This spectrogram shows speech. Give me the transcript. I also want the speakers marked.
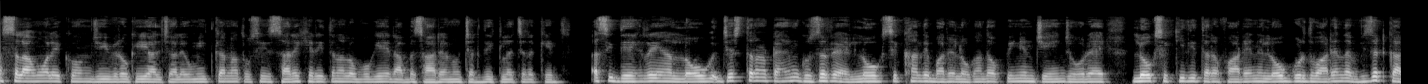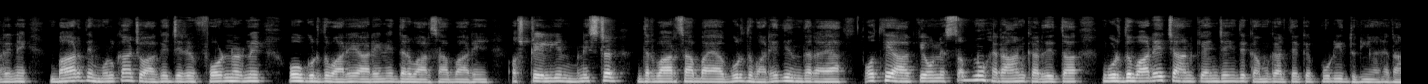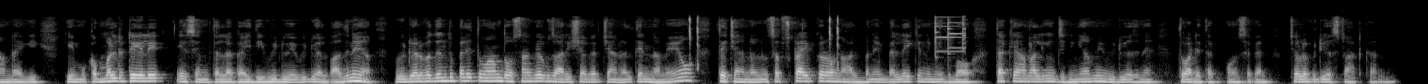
Speaker 1: ਅਸਲਾਮ ਵਾਲੇਕੁਮ ਜੀ ਵੀਰੋ, ਕੀ ਹਾਲ ਚਾਲ ਹੈ? ਉਮੀਦ ਕਰਨਾ ਤੁਸੀਂ ਸਾਰੇ ਖੈਰੀਤ ਨਾਲ ਹੋਵੋਗੇ। ਰੱਬ ਸਾਰਿਆਂ ਨੂੰ ਚੜ੍ਹਦੀ ਕਲਾ ਚ ਰੱਖੇ। ਅਸੀਂ ਦੇਖ ਰਹੇ ਹਾਂ ਲੋਕ ਜਿਸ ਤਰ੍ਹਾਂ ਟਾਈਮ ਗੁਜ਼ਰ ਰਿਹਾ ਹੈ ਲੋਕ ਸਿੱਖਾਂ ਦੇ ਬਾਰੇ ਲੋਕਾਂ ਦਾ ਓਪੀਨੀਅਨ ਚੇਂਜ ਹੋ ਰਿਹਾ ਹੈ ਲੋਕ ਸਿੱਖੀ ਦੀ ਤਰਫ ਆ ਰਹੇ ਨੇ ਲੋਕ ਗੁਰਦੁਆਰਿਆਂ ਦਾ ਵਿਜ਼ਿਟ ਕਰ ਰਹੇ ਨੇ ਬਾਹਰ ਦੇ ਮੁਲਕਾਂ ਚੋਂ ਆ ਕੇ ਜਿਹੜੇ ਫੋਰਨਰ ਨੇ ਉਹ ਗੁਰਦੁਆਰੇ ਆ ਰਹੇ ਨੇ ਦਰਬਾਰ ਸਾਹਿਬ ਆ ਰਹੇ ਨੇ ਆਸਟ੍ਰੇਲੀਅਨ ਮਿਨਿਸਟਰ ਦਰਬਾਰ ਸਾਹਿਬ ਆਇਆ ਗੁਰਦੁਆਰੇ ਦੇ ਅੰਦਰ ਆਇਆ ਉੱਥੇ ਆ ਕੇ ਉਹਨੇ ਸਭ ਨੂੰ ਹੈਰਾਨ ਕਰ ਦਿੱਤਾ ਗੁਰਦੁਆਰੇ ਚ ਆਣ ਕੇ ਇੰਜ ਇੰਜ ਦੇ ਕੰਮ ਕਰਤੇ ਕਿ ਪੂਰੀ ਦੁਨੀਆ ਹੈਰਾਨ ਰਹਿ ਗਈ ਕਿ ਮੁਕੰਮਲ ਡਿਟੇਲ ਹੈ ਇਸ ਮੁਤਲਕ ਆਈ ਦੀ ਵੀਡੀਓ ਇਹ ਵੀਡੀਓ ਹਲਵਾ ਦਨੇ ਆ ਵੀਡੀਓ ਹਲਵਾ ਦੇਣ ਤੋਂ ਪਹਿਲੇ तमाम ਦੋਸਤਾਂ ਕੇ ਗੁਜ਼ਾਰਿਸ਼ ਹੈ, ਅਗਰ ਚੈਨਲ ਤੇ ਨਵੇਂ ਹੋ ਤੇ ਚੈਨਲ ਨੂੰ ਸਬਸਕ੍ਰਾਈਬ ਕਰੋ, ਨਾਲ ਬਨੇ ਬੈਲ ਆਈਕਨ ਵੀ ਦਬਾਓ ਤਾਂ ਕਿ ਆਉਣ ਵਾਲੀਆਂ ਜਿੰਨੀਆਂ ਵੀ ਵੀਡੀਓਜ਼ ਨੇ ਤੁਹਾਡੇ ਤੱਕ ਪਹੁੰਚ ਸਕਣ। ਚਲੋ ਵੀਡੀਓ ਸਟਾਰਟ ਕਰਨ।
